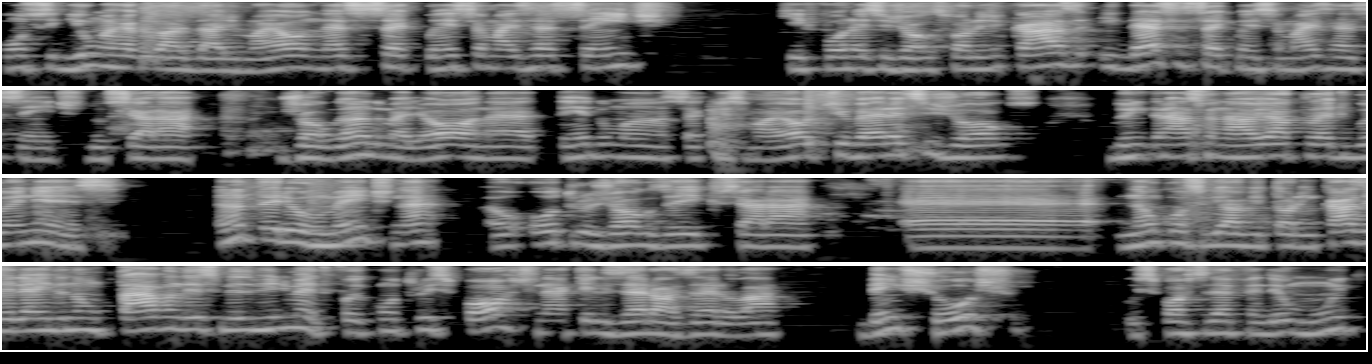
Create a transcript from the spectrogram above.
conseguiu uma regularidade maior nessa sequência mais recente, que foram esses jogos fora de casa, e dessa sequência mais recente do Ceará jogando melhor, né, tendo uma sequência maior, tiveram esses jogos do Internacional e Atlético Goianiense. Anteriormente, né, outros jogos aí que o Ceará é, não conseguiu a vitória em casa, ele ainda não estava nesse mesmo rendimento. Foi contra o esporte, né? Aquele 0 a 0 lá, bem xoxo. O esporte defendeu muito.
